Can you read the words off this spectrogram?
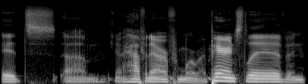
it's um, you know half an hour from where my parents live, and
